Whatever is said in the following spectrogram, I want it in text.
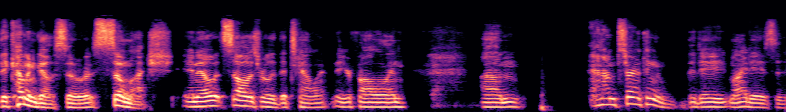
they come and go so so much you know it's always really the talent that you're following. Um and i'm starting to think the day my days of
